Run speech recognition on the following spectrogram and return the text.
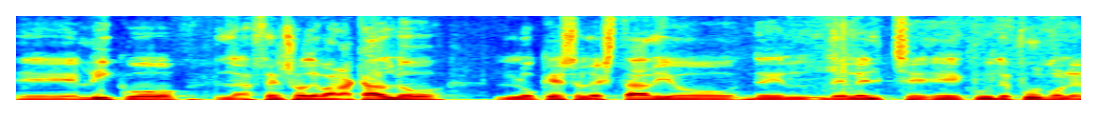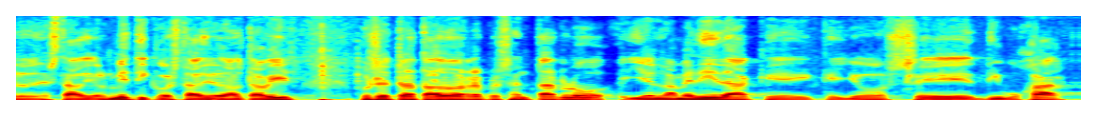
eh, Lico, el ascenso de Baracaldo, lo que es el estadio del, del Elche eh, Club de Fútbol, el estadio, el mítico estadio de Altavís, pues he tratado de representarlo y en la medida que, que yo sé dibujar.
